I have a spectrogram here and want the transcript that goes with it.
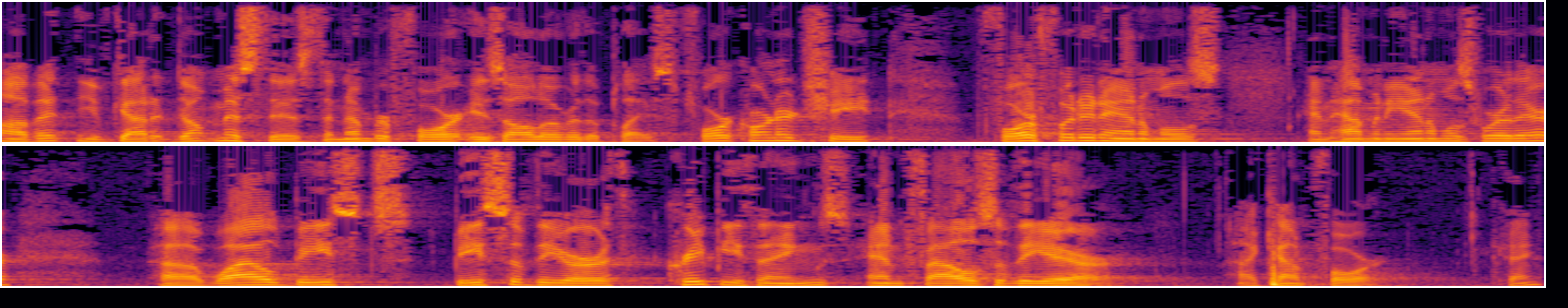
of it. You've got it, don't miss this. The number four is all over the place. Four-cornered sheet, four-footed animals, and how many animals were there? Uh, wild beasts, beasts of the earth, creepy things, and fowls of the air. I count four. Okay?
